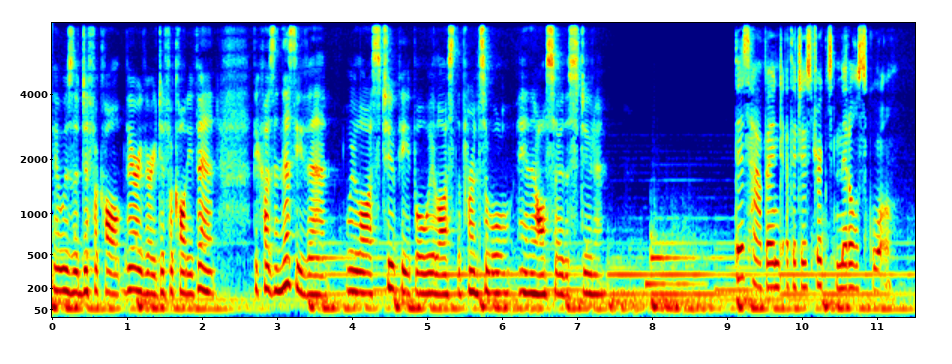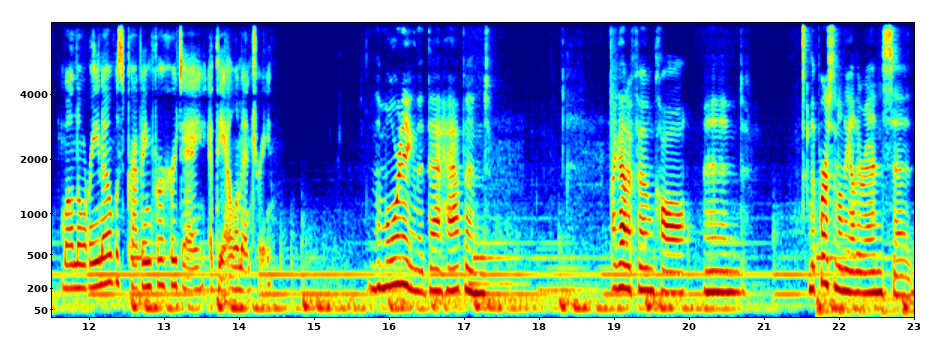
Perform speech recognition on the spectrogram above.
it was a difficult, very, very difficult event because in this event, we lost two people. We lost the principal and also the student. This happened at the district's middle school while Norina was prepping for her day at the elementary. The morning that that happened, I got a phone call and the person on the other end said,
